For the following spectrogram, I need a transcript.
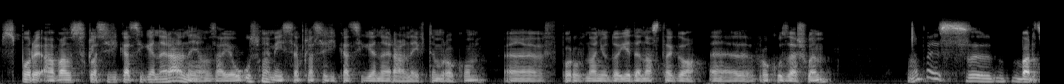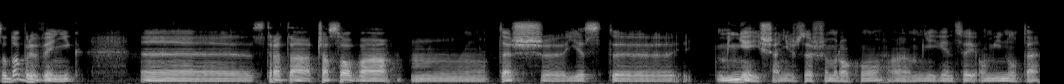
spory awans w klasyfikacji generalnej. On zajął ósme miejsce w klasyfikacji generalnej w tym roku e, w porównaniu do 11 e, w roku zeszłym. No to jest bardzo dobry wynik. Strata czasowa mm, też jest mniejsza niż w zeszłym roku, mniej więcej o minutę,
